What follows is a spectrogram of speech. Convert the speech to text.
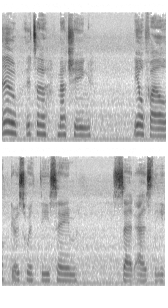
Oh, it's a matching nail file. Goes with the same set as the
